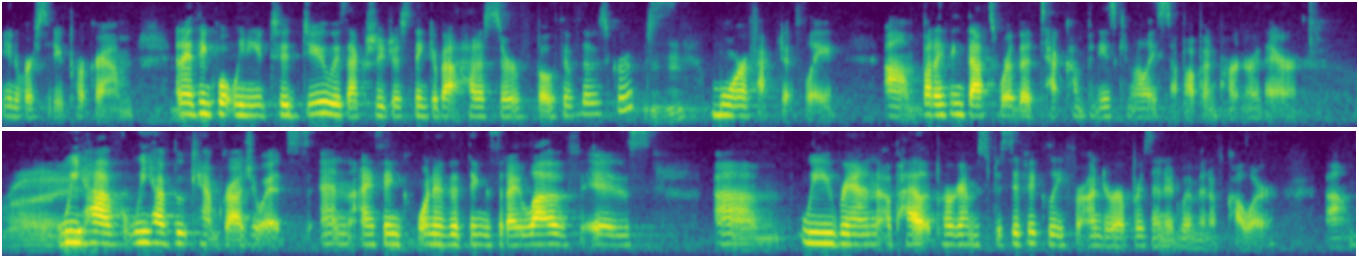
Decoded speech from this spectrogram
university program. And I think what we need to do is actually just think about how to serve both of those groups mm-hmm. more effectively. Um, but I think that's where the tech companies can really step up and partner there. Right. We have we have boot camp graduates, and I think one of the things that I love is um, we ran a pilot program specifically for underrepresented women of color. Um,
